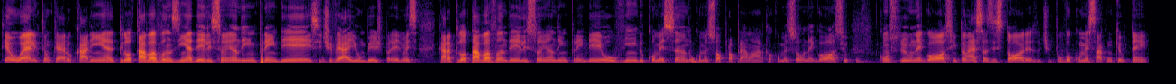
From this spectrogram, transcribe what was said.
tem o Wellington, que era o carinha, pilotava a vanzinha dele sonhando em empreender. Se tiver aí, um beijo para ele. Mas, cara, pilotava a van dele sonhando em empreender, ouvindo, começando, começou a própria marca, começou o um negócio, construiu um negócio. Então, essas histórias, do tipo, vou começar com o que eu tenho.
